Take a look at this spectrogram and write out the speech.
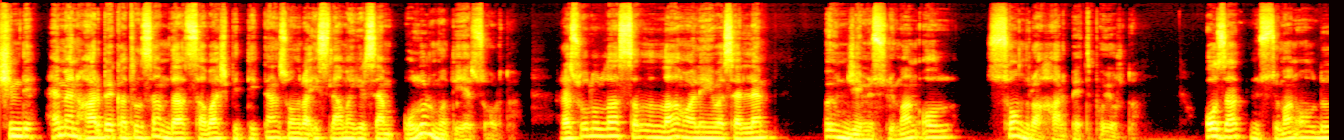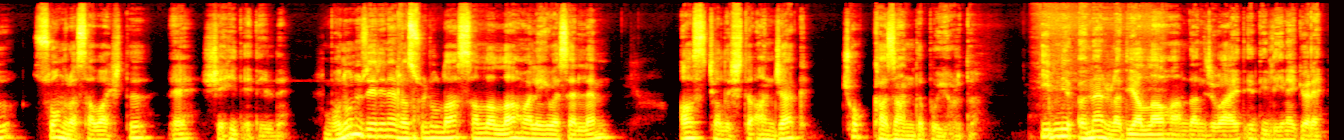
şimdi hemen harbe katılsam da savaş bittikten sonra İslam'a girsem olur mu?'' diye sordu. Resulullah sallallahu aleyhi ve sellem önce Müslüman ol, sonra harp et buyurdu. O zat Müslüman oldu, sonra savaştı ve şehit edildi. Bunun üzerine Resulullah sallallahu aleyhi ve sellem az çalıştı ancak çok kazandı buyurdu. İbni Ömer radıyallahu anh'dan rivayet edildiğine göre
